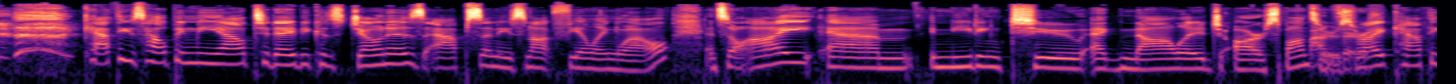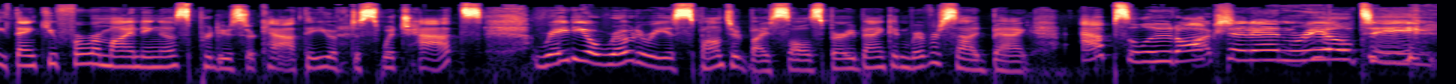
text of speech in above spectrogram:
Kathy's helping me out today because Jonah is absent. He's not feeling well. And so I am needing to acknowledge our sponsors, Sponsors. right? Kathy, thank you for reminding us, producer Kathy. You have to switch hats. Radio Rotary is sponsored by Salisbury Bank and Riverside Bank, Absolute Auction and Realty,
